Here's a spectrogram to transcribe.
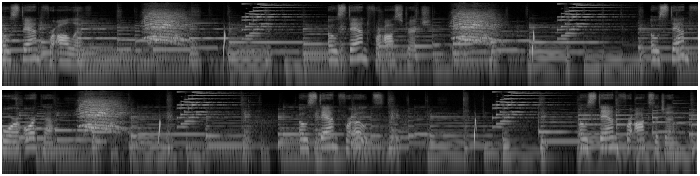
O stand for olive. O stand for ostrich. O stand for orca. O stand for oats. O stand for oxygen.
